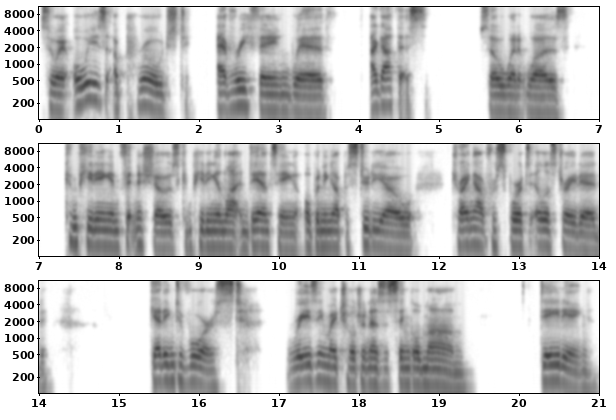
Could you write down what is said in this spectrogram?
so I always approached everything with, "I got this." So when it was competing in fitness shows, competing in Latin dancing, opening up a studio, trying out for Sports Illustrated, getting divorced, raising my children as a single mom, dating.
